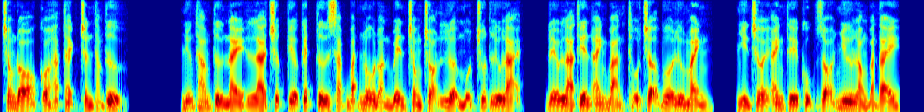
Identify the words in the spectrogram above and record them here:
trong đó có Hắc thạch trấn thám tử. Những thám tử này là trước kia kết từ sạp bắt nô đoàn bên trong chọn lựa một chút lưu lại, đều là thiên anh bản thổ trợ bữa lưu manh, nhìn trời anh thế cục rõ như lòng bàn tay,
